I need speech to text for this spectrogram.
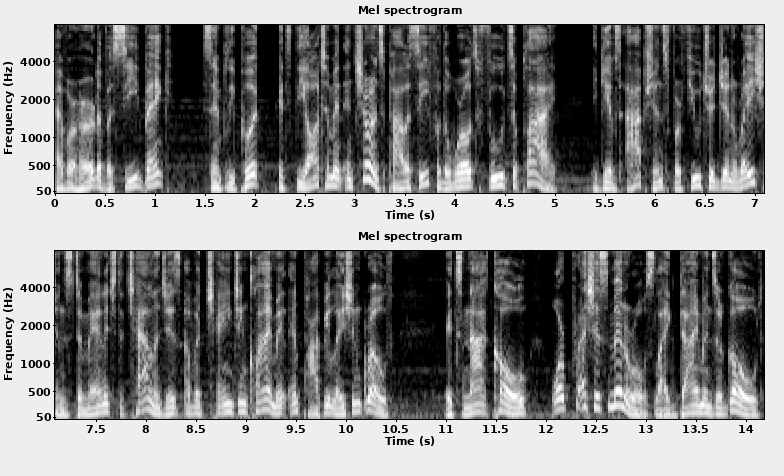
Ever heard of a seed bank? Simply put, it's the ultimate insurance policy for the world's food supply. It gives options for future generations to manage the challenges of a changing climate and population growth. It's not coal or precious minerals like diamonds or gold,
